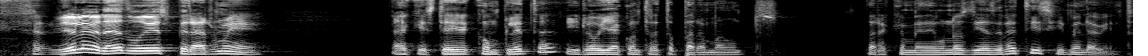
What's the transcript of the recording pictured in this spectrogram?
Yo la verdad voy a esperarme a que esté completa y luego ya contrato Paramount para que me dé unos días gratis y me la aviento.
